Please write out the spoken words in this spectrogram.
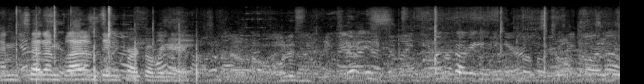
I'm said I'm glad I didn't park over here. No. What is Is Undercover even here? Or no?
